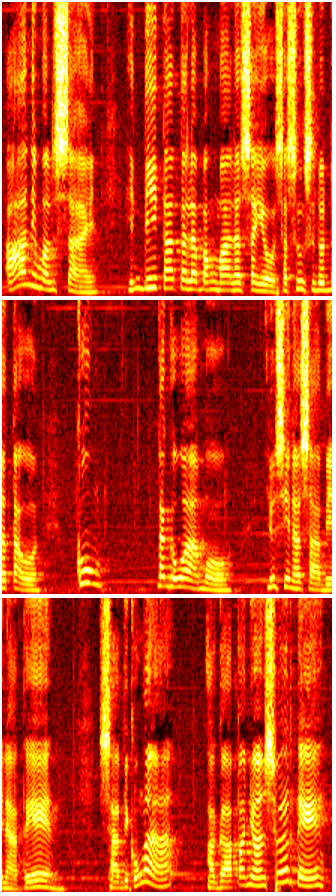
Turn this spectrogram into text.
animal sign, hindi tatalabang malas sa iyo sa susunod na taon kung nagawa mo yung sinasabi natin. Sabi ko nga, agapan nyo ang swerte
